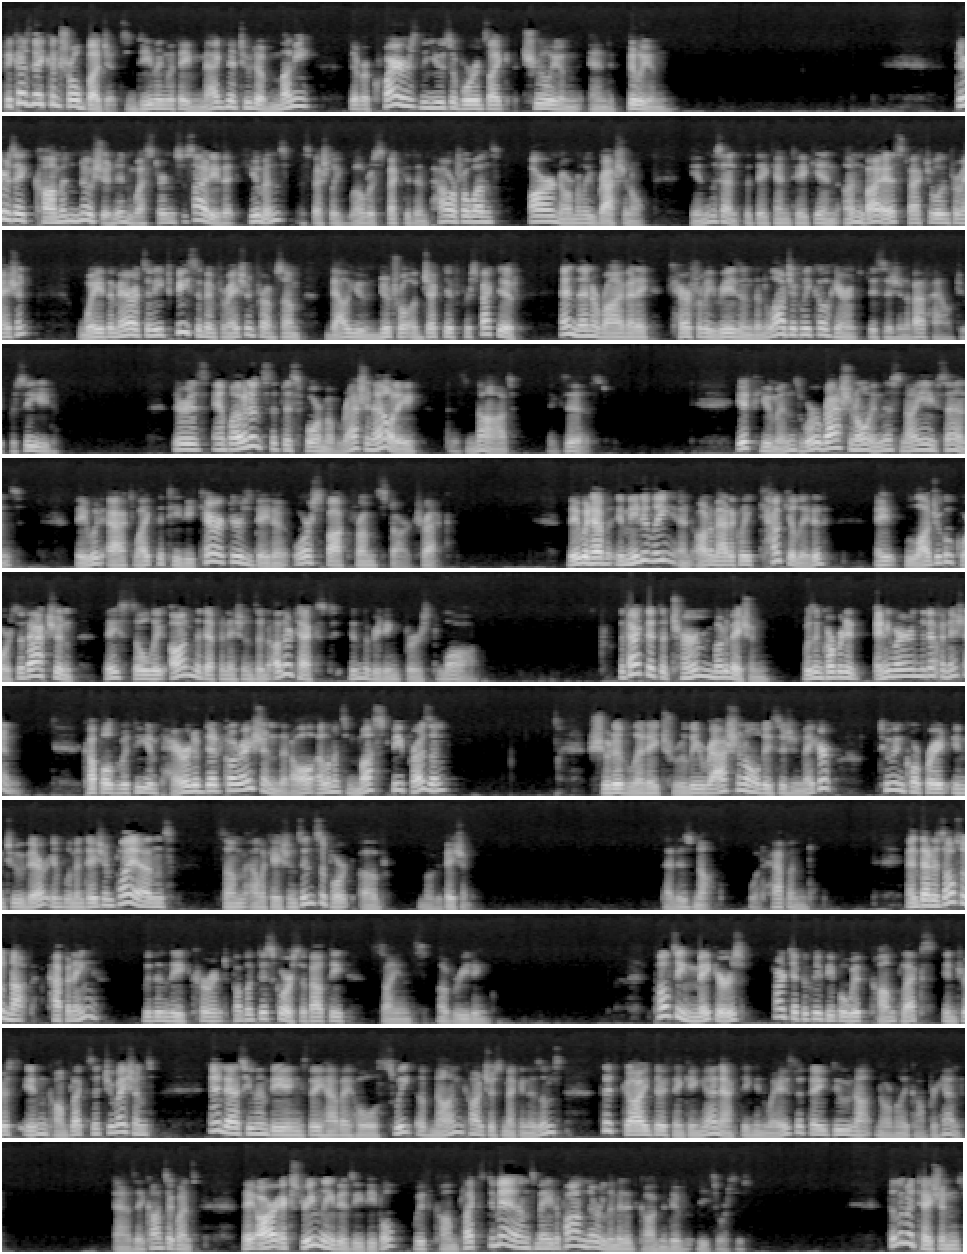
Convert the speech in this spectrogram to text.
because they control budgets dealing with a magnitude of money that requires the use of words like trillion and billion. There is a common notion in Western society that humans, especially well respected and powerful ones, are normally rational, in the sense that they can take in unbiased factual information weigh the merits of each piece of information from some value neutral objective perspective, and then arrive at a carefully reasoned and logically coherent decision about how to proceed. There is ample evidence that this form of rationality does not exist. If humans were rational in this naive sense, they would act like the TV characters Data or Spock from Star Trek. They would have immediately and automatically calculated a logical course of action based solely on the definitions and other text in the Reading First law. The fact that the term motivation was incorporated anywhere in the definition, coupled with the imperative declaration that all elements must be present, should have led a truly rational decision maker to incorporate into their implementation plans some allocations in support of motivation. That is not what happened. And that is also not happening within the current public discourse about the science of reading. Policy makers are typically people with complex interests in complex situations, and as human beings, they have a whole suite of non conscious mechanisms that guide their thinking and acting in ways that they do not normally comprehend. As a consequence, they are extremely busy people with complex demands made upon their limited cognitive resources. The limitations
